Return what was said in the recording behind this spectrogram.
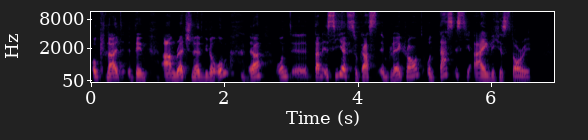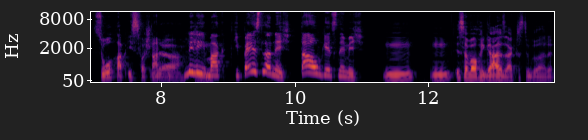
und knallt den armen Reginald wieder um. Ja, und äh, dann ist sie jetzt zu Gast im Playground und das ist die eigentliche Story. So habe ich es verstanden. Ja. Lilly mhm. mag die Baszler nicht. Darum geht es nämlich. Mhm. Hm, ist aber auch egal, sagtest du gerade.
